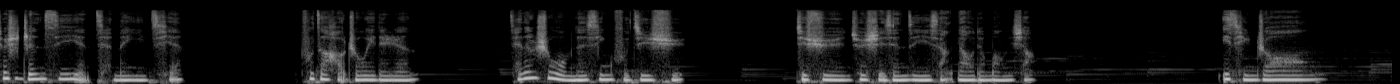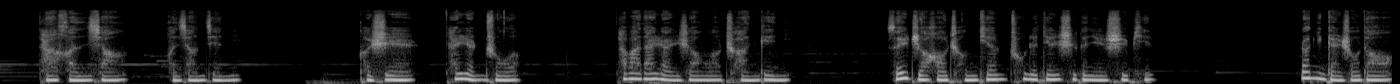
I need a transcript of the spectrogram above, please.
就是珍惜眼前的一切，负责好周围的人，才能使我们的幸福继续，继续去实现自己想要的梦想。疫情中，他很想很想见你，可是他忍住了，他怕他染上了传给你，所以只好成天冲着电视跟你视频，让你感受到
